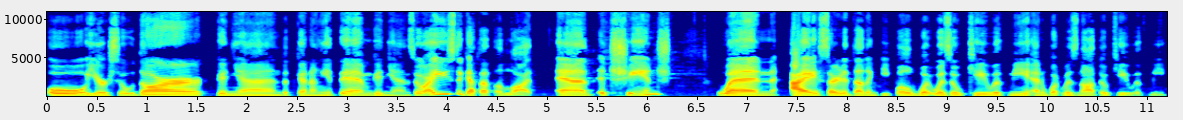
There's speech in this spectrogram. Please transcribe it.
oh, you're so dark, ganyan, ba't ka nangitim, ganyan. So I used to get that a lot. And it changed when I started telling people what was okay with me and what was not okay with me.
